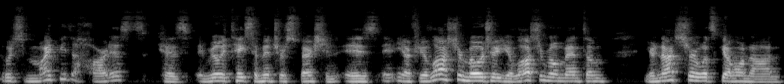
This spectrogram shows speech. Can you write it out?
which might be the hardest because it really takes some introspection is you know if you lost your mojo you lost your momentum you're not sure what's going on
